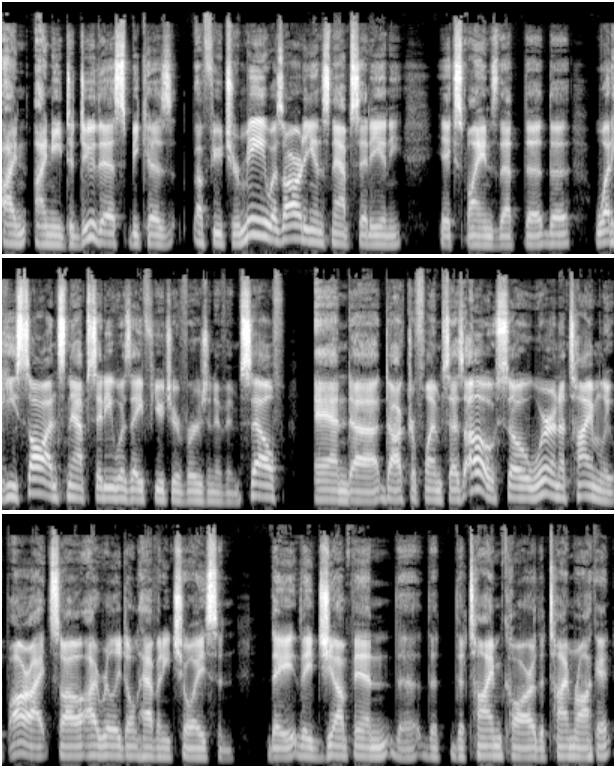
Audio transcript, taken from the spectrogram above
I I need to do this because a future me was already in Snap City, and he he explains that the the what he saw in Snap City was a future version of himself." And uh, Dr. Flem says, "Oh, so we're in a time loop. All right, so I really don't have any choice." And they they jump in the the the time car, the time rocket.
